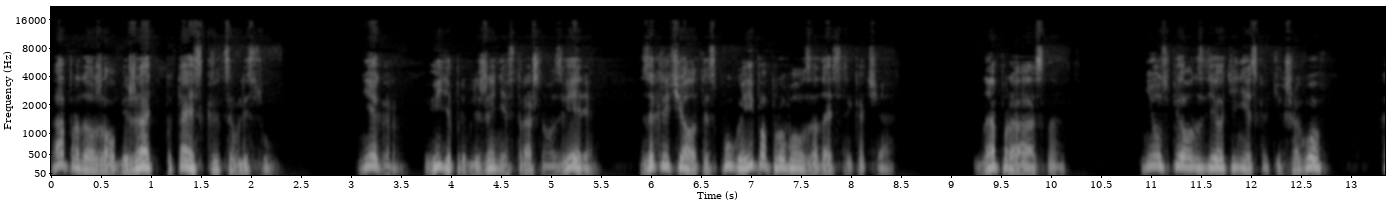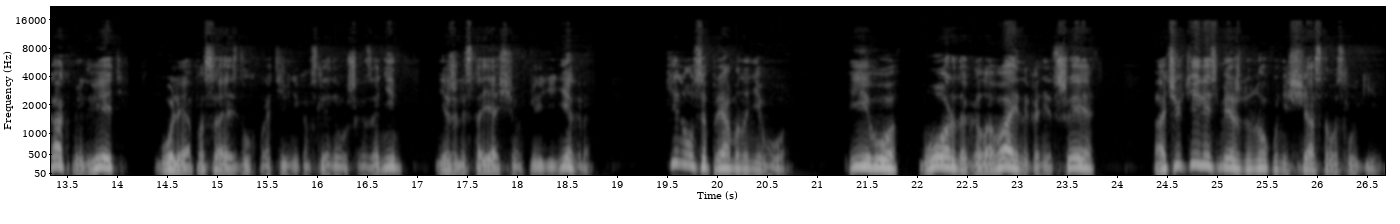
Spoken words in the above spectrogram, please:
а продолжал бежать, пытаясь скрыться в лесу. Негр, видя приближение страшного зверя, закричал от испуга и попробовал задать стрекача. Напрасно. Не успел он сделать и нескольких шагов, как медведь, более опасаясь двух противников, следовавших за ним, нежели стоящего впереди негра, кинулся прямо на него, и его морда, голова и, наконец, шея очутились между ног у несчастного слуги.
